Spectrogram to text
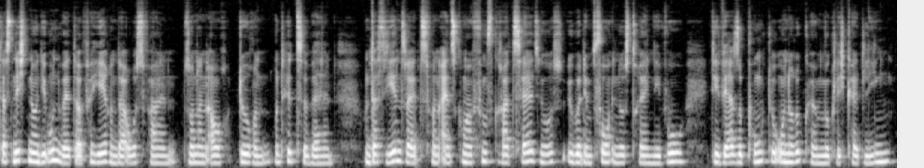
dass nicht nur die Unwetter verheerender ausfallen, sondern auch Dürren und Hitzewellen und dass jenseits von 1,5 Grad Celsius über dem vorindustriellen Niveau diverse Punkte ohne Rückkehrmöglichkeit liegen,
